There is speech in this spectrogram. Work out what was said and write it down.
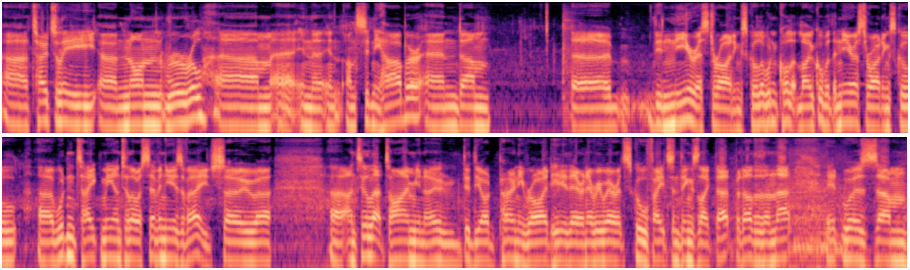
uh, totally uh, non-rural, um, uh, in the in, on Sydney Harbour, and um, uh, the nearest riding school. I wouldn't call it local, but the nearest riding school uh, wouldn't take me until I was seven years of age. So. Uh, until that time, you know, did the odd pony ride here, there, and everywhere at school fetes and things like that. But other than that, it was um,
